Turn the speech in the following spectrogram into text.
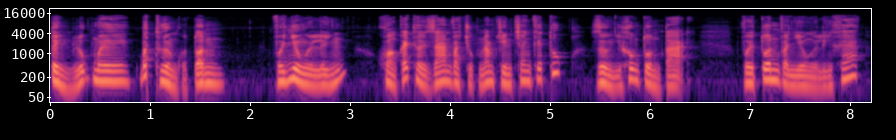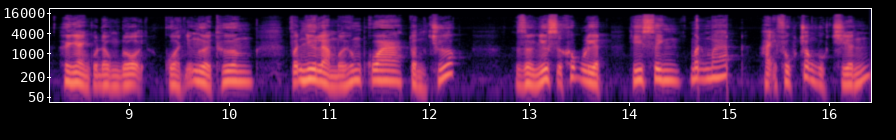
tỉnh lúc mê bất thường của Tuân. Với nhiều người lính, khoảng cách thời gian và chục năm chiến tranh kết thúc dường như không tồn tại. Với Tuân và nhiều người lính khác, hình ảnh của đồng đội, của những người thương vẫn như là mới hôm qua, tuần trước. Dường như sự khốc liệt, hy sinh, mất mát, hạnh phúc trong cuộc chiến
